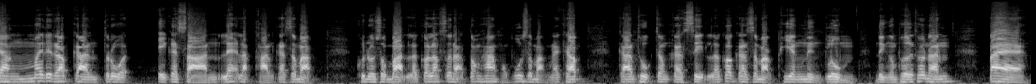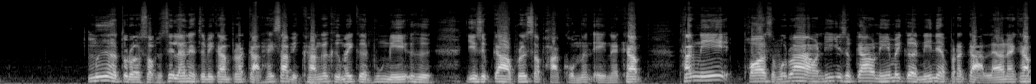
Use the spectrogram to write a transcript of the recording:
ยังไม่ได้รับการตรวจ เอกสารและหลักฐานการสมัคร คุณสมบัติและก็ลักษณะต้องห้ามของผู้สมัครนะครับ การถูกจำกัดสิทธิ์แล้วก็การสมัครเพียง 1 กลุ่ม 1อำเภอเท่านั้น แต่เมื่อตรวจสอบเสร็จสิ้นแล้วเนี่ยจะมีการประกาศให้ทราบอีกครั้งก็คือไม่เกินพรุ่งนี้ก็คือ 29 พฤษภาคมนั่นเองนะครับ ทั้งนี้พอสมมุติว่าวันที่ 29 นี้ไม่เกินนี้เนี่ยประกาศแล้วนะครับ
